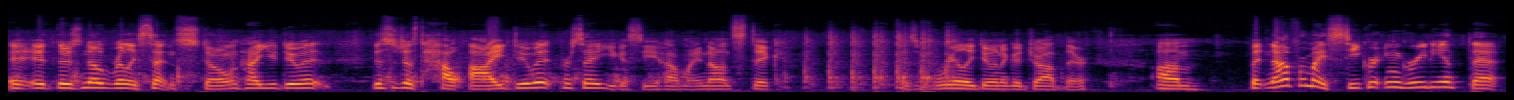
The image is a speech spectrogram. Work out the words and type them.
it, it, there's no really set in stone how you do it. This is just how I do it per se. You can see how my non-stick is really doing a good job there. Um, but now for my secret ingredient that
